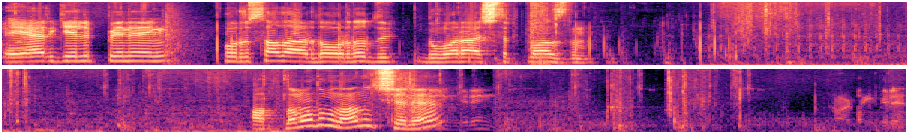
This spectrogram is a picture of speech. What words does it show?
Eğer gelip beni korusalardı orada du- duvarı açtırtmazdım. Atlamadı mı lan içeri? Green. Green.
